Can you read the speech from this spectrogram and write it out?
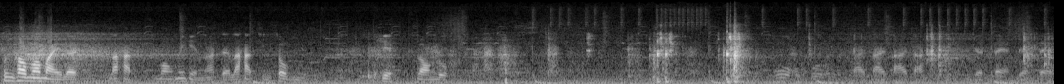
เพิ่งเข้ามาใหม่เลย รหัสมองไม่เห็นนะแต่รหัสสีส้มอยู่ โอเค ลองดูโอ้โหตายตายตายตายเดือนแตกเดือนแตก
